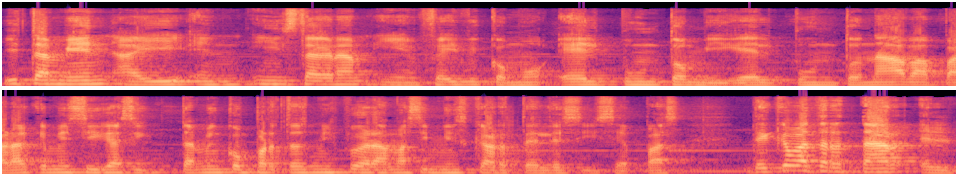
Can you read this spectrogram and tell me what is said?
y también ahí en Instagram y en Facebook como el.miguel.nava para que me sigas y también compartas mis programas y mis carteles y sepas de qué va a tratar el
